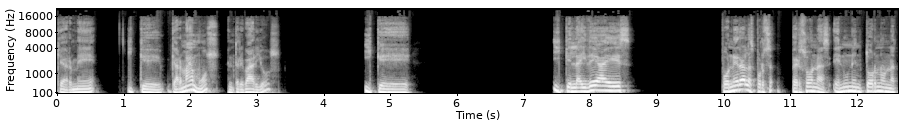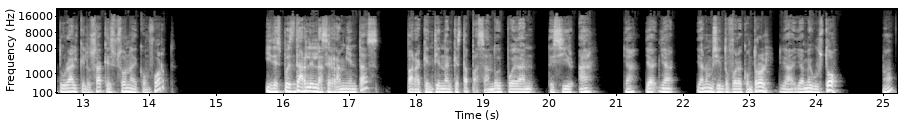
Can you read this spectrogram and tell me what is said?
que armé y que, que armamos entre varios y que, y que la idea es poner a las personas en un entorno natural que los saque de su zona de confort y después darle las herramientas para que entiendan qué está pasando y puedan decir, ah, ya, ya, ya, ya no me siento fuera de control, ya, ya me gustó, ¿no?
